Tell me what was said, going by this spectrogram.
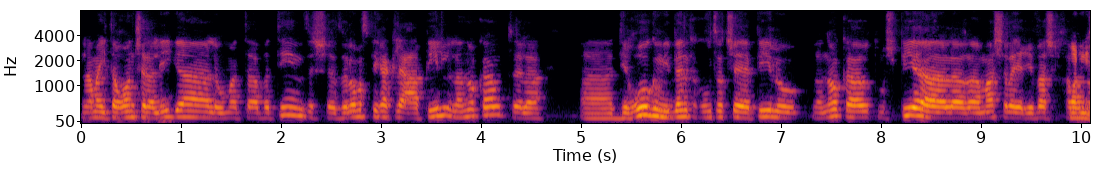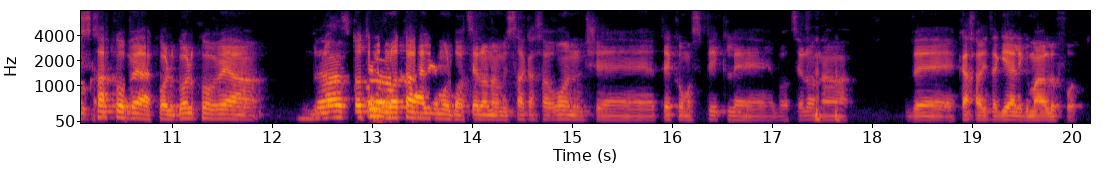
למה היתרון של הליגה לעומת הבתים זה שזה לא מספיק רק להעפיל לנוקאוט, אלא הדירוג מבין הקבוצות שהעפילו לנוקאוט משפיע על הרמה של היריבה שלך. כל משחק קובע, כל גול קובע. טוטנאם לא תעלה מול ברצלונה במשחק האחרון שתיקו מספיק לברצלונה וככה היא תגיע לגמר אלופות.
